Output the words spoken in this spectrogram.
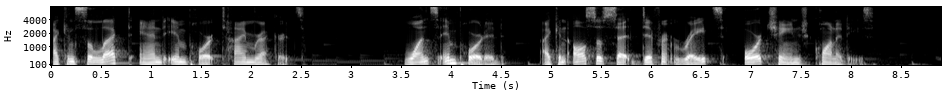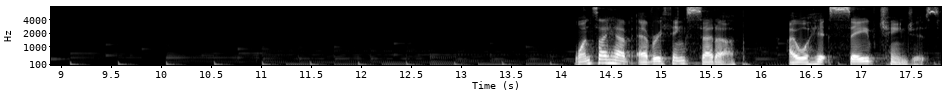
I can select and import time records. Once imported, I can also set different rates or change quantities. Once I have everything set up, I will hit Save Changes,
